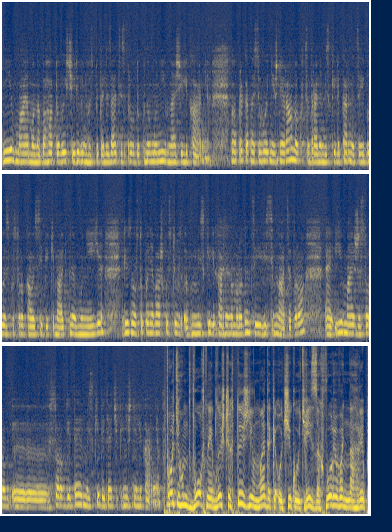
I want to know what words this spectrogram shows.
днів маємо набагато вищий рівень госпіталізації з приводу пневмонії в нашій лікарні. Ну, наприклад, на сьогоднішній ранок в центральній міській лікарні це і близько 40 осіб, які мають пневмонії різного ступеня важкості. В міській лікарні номер 1 це і 18 е, і майже 40, е, 40 дітей в міській дитячій клінічній лікарні. Протягом двох найближчих тижнів медики очікують ріст захворювань на грип,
